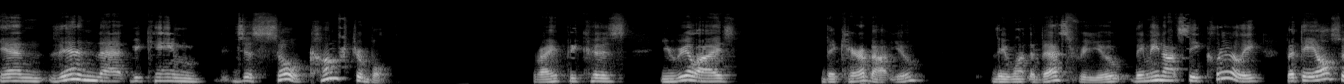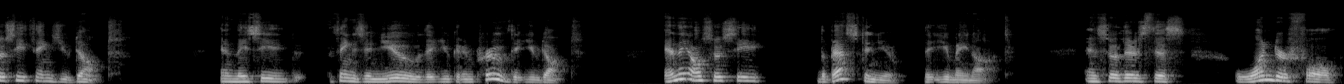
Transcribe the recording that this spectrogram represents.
And then that became just so comfortable, right? Because you realize they care about you, they want the best for you. They may not see clearly, but they also see things you don't and they see things in you that you can improve that you don't. And they also see the best in you that you may not. And so there's this wonderful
